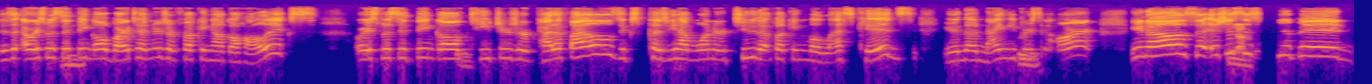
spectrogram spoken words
Does it, are we supposed to Mhm. think all bartenders are fucking alcoholics? Are we supposed to think all Mm. teachers are pedophiles because you have one or two that fucking molest kids, even though ninety percent aren't? You know, so it's just Yeah. this stupid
